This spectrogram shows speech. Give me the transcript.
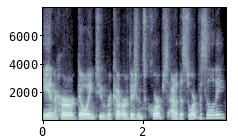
in her going to recover Vision's corpse out of the sword facility.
